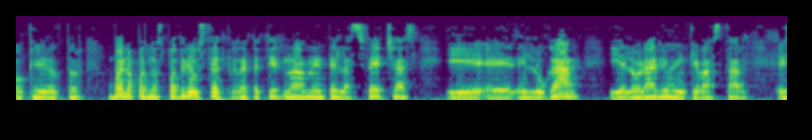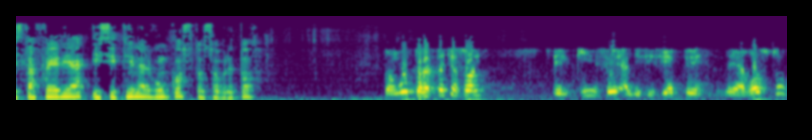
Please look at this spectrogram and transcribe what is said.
Ok, doctor. Bueno, pues nos podría usted repetir nuevamente las fechas y eh, el lugar y el horario en que va a estar esta feria y si tiene algún costo sobre todo. Con gusto, las fechas son del 15 al 17 de agosto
